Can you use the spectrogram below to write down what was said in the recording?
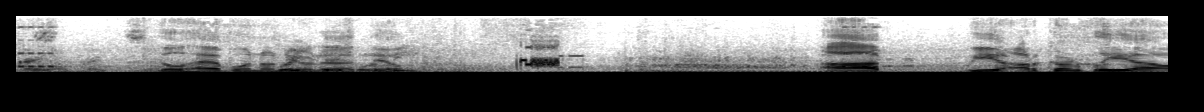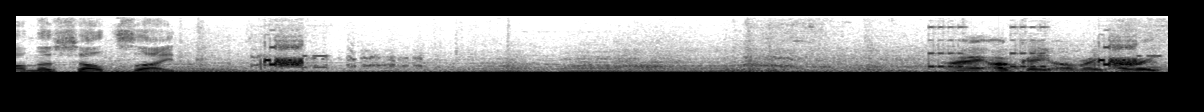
Okay, okay. Still have one on Where your you guys uh, tail. Uh, we are currently uh, on the south side. Alright, okay, alright, alright.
